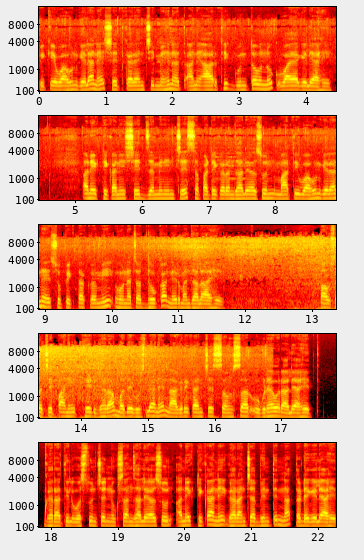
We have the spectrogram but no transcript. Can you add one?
पिके वाहून गेल्याने शेतकऱ्यांची मेहनत आणि आर्थिक गुंतवणूक वाया गेली आहे. अनेक ठिकाणी शेतजमिनींचे सपाटीकरण झाले असून माती वाहून गेल्याने सुपीकता कमी होण्याचा धोका निर्माण झाला आहे. पावसाचे पाणी थेट घरामध्ये घुसल्याने नागरिकांचे संसार उघड्यावर आले आहेत. घरातील वस्तूंचे नुकसान झाले असून अनेक ठिकाणी घरांच्या भिंतींना तडे गेले आहेत.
